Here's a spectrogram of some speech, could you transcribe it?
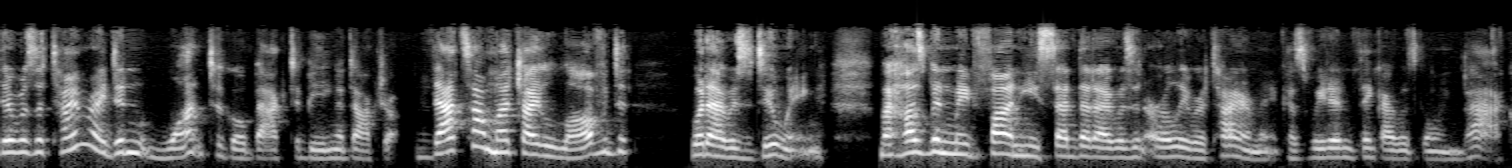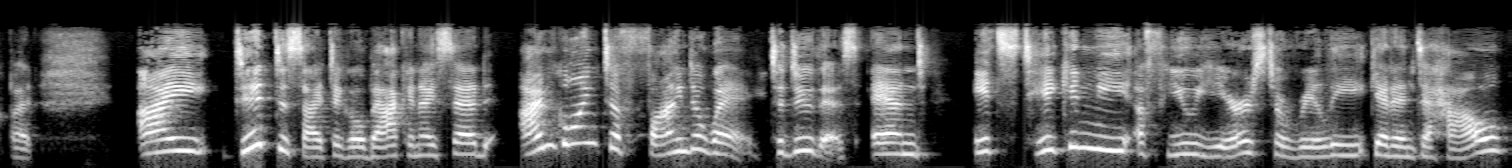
there was a time where I didn't want to go back to being a doctor. That's how much I loved what I was doing. My husband made fun. He said that I was in early retirement because we didn't think I was going back. But I did decide to go back and I said, I'm going to find a way to do this. And it's taken me a few years to really get into how,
